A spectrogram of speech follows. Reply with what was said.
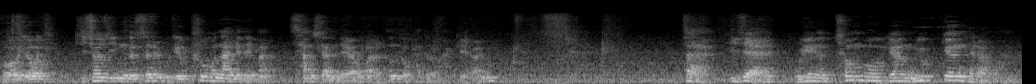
뭐 요 기초적인 것을 우리가 풀고 나게 되면 상세한 내용을 언급하도록 할게요. 자, 이제 우리는 천부경 육경회라고 합니다.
